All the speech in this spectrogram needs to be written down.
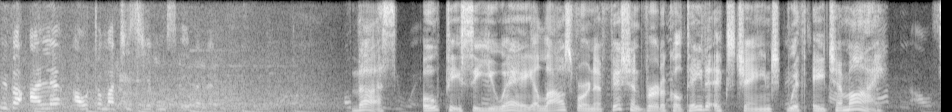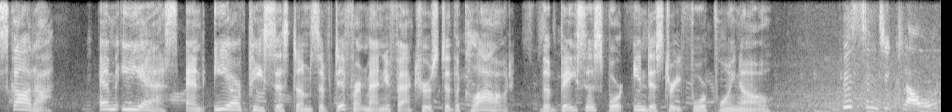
über alle Automatisierungsebenen. Thus, OPC UA allows for an efficient vertical data exchange with HMI, SCADA, MES, and ERP systems of different manufacturers to the cloud, the basis for Industry 4.0. Bis in die Cloud,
